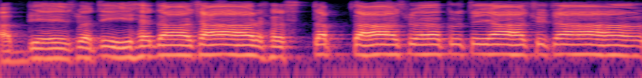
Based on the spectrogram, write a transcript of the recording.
अभ्येष्वतीह दासार्हस्तप्ता स्वकृतया शुचा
